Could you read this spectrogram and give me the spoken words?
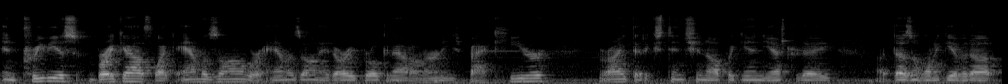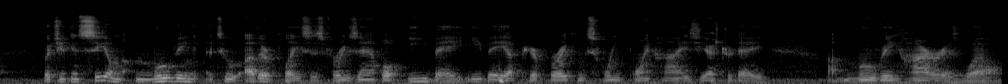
in previous breakouts like Amazon, where Amazon had already broken out on earnings back here, right? That extension up again yesterday uh, doesn't want to give it up. But you can see them moving to other places. For example, eBay. eBay up here breaking swing point highs yesterday, uh, moving higher as well.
